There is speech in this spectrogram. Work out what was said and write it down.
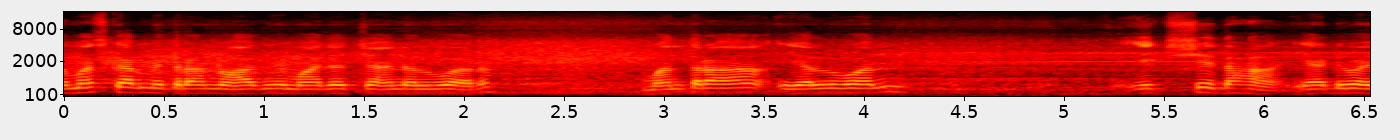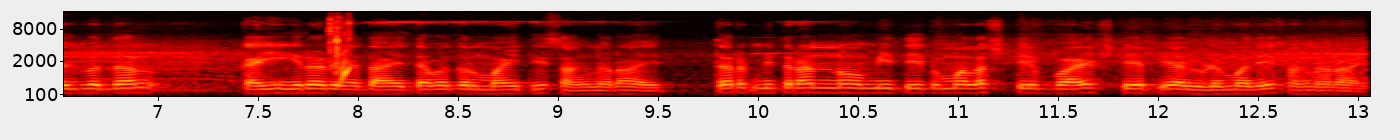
नमस्कार मित्रांनो आज मी माझ्या चॅनलवर मंत्रा एल वन एकशे दहा या डिव्हाइसबद्दल काही इरर येत आहे त्याबद्दल माहिती सांगणार आहे. तर मित्रांनो मी ते तुम्हाला स्टेप बाय स्टेप या व्हिडिओमध्ये सांगणार आहे.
